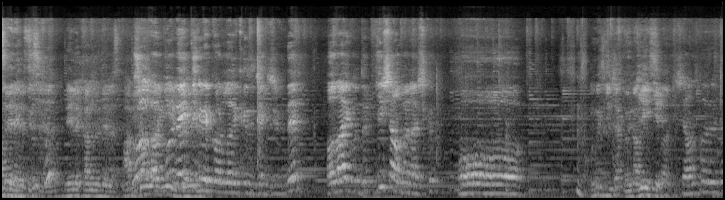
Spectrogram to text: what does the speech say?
seyretmesin. denesin. Delikanlı denesin. Abi bu, şalvar bu giyin. rating rekorları kıracak şimdi. Olay budur. Giy şalvarı aşkım. Oo. Bunu giyeceğim. Giy. Şalvarı da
